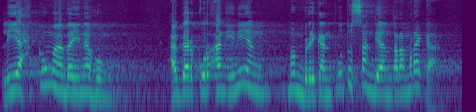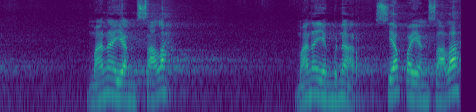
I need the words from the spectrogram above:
Liyahkuma bainahum. Agar Quran ini yang memberikan putusan di antara mereka. Mana yang salah, mana yang benar. Siapa yang salah,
